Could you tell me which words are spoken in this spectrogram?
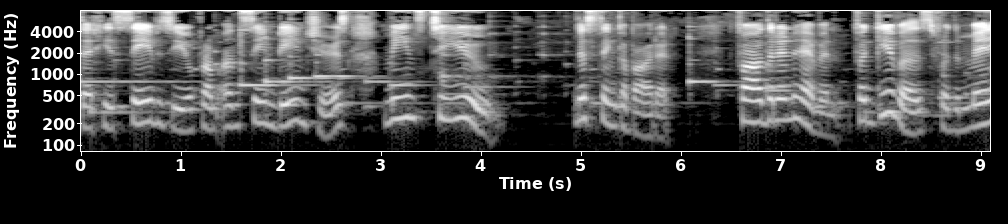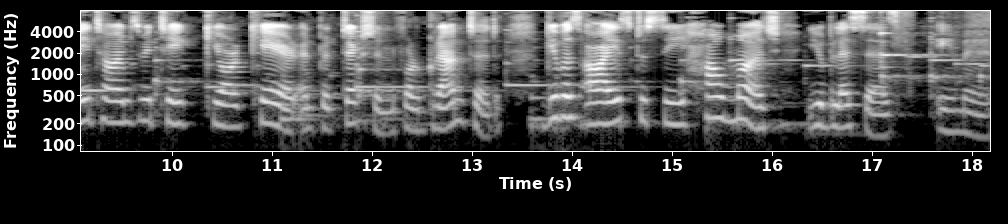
that he saves you from unseen dangers means to you just think about it. Father in heaven, forgive us for the many times we take your care and protection for granted. Give us eyes to see how much you bless us. Amen.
